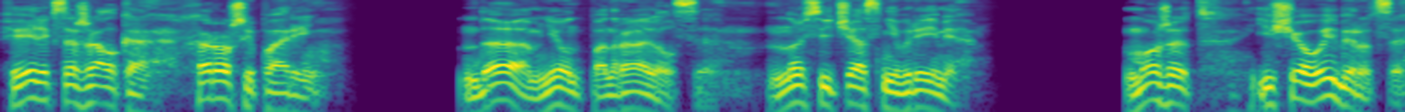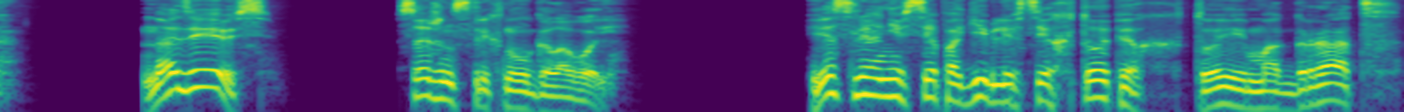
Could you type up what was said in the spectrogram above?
«Феликса жалко. Хороший парень». «Да, мне он понравился, но сейчас не время. Может, еще выберутся?» «Надеюсь». Сэджин стряхнул головой. «Если они все погибли в тех топях, то и Маград...»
